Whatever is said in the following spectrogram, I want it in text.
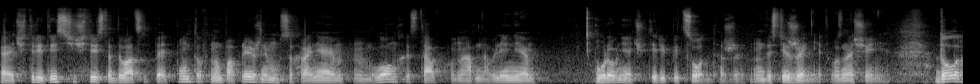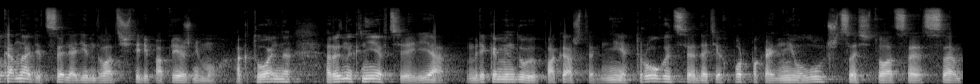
4425 э, пунктов, но по-прежнему сохраняем лонг и ставку на обновление уровня 4500 даже на достижение этого значения. Доллар канадец цель 1.24 по-прежнему актуальна. Рынок нефти я рекомендую пока что не трогать до тех пор, пока не улучшится ситуация с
